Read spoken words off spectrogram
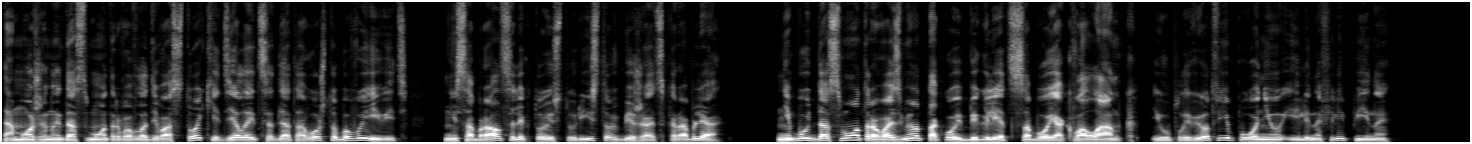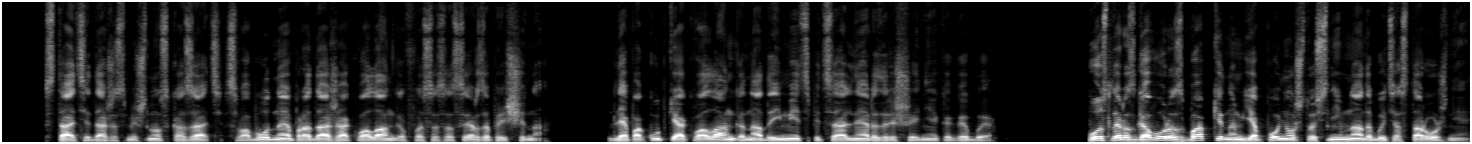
Таможенный досмотр во Владивостоке делается для того, чтобы выявить, не собрался ли кто из туристов бежать с корабля. Не будь досмотра, возьмет такой беглец с собой акваланг и уплывет в Японию или на Филиппины. Кстати, даже смешно сказать, свободная продажа аквалангов в СССР запрещена. Для покупки акваланга надо иметь специальное разрешение КГБ. После разговора с Бабкиным я понял, что с ним надо быть осторожнее,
